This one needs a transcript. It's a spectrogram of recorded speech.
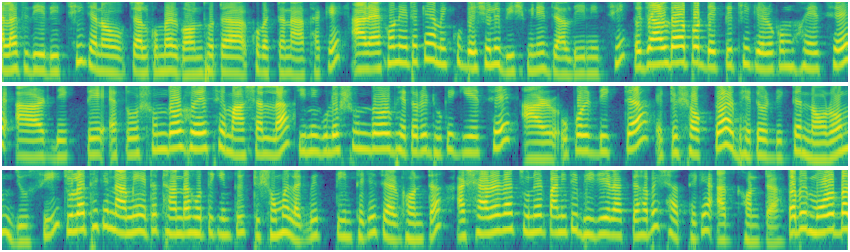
এলাচ দিয়ে দিচ্ছি যেন চাল কুমড়ার গন্ধটা খুব একটা না থাকে। আর এখন এটাকে আমি খুব বেশি হলে বিশ মিনিট জাল দিয়ে নিচ্ছি। তো জাল দেওয়ার পর দেখতে ঠিক এরকম হয়েছে আর দেখতে এত সুন্দর হয়েছে মাশাল্লাহ চিনিগুলো সুন্দর ভেতরে ঢুকে গিয়েছে আর উপরের দিকটা একটু শক্ত আর ভেতরের দিকটা নরম জুসি চুলা থেকে নামিয়ে এটা ঠান্ডা হতে কিন্তু একটু সময় লাগবে, তিন থেকে চার ঘণ্টা। আর সারা রাত চুনের পানিতে ভিজিয়ে রাখতে হবে। সাত থেকে আধ ঘণ্টা। তবে মোরব্বা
